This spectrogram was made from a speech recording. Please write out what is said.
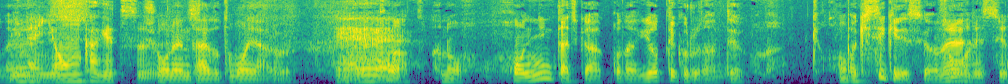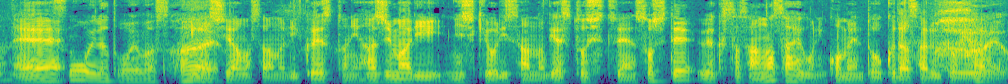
どね。2年4か月。少年隊とともにある。ええ。ー、あの本人たちがこの寄ってくるなんてほんま奇跡ですよね。そうですよね。すごいなと思います、はい、東山さんのリクエストに始まり錦織さんのゲスト出演そして植草さんが最後にコメントをくださるという、はい、フ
